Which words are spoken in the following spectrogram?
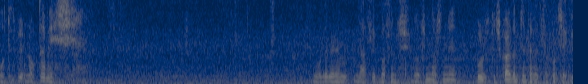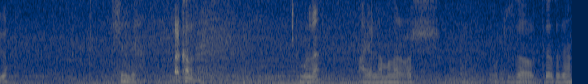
31.5 Şimdi burada benim lastik basınç ölçümler şimdi Bluetooth'u çıkardığım için tabii sıfır çekiyor. Şimdi bakalım. Burada ayarlamalar var. 36 zaten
